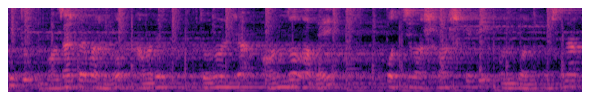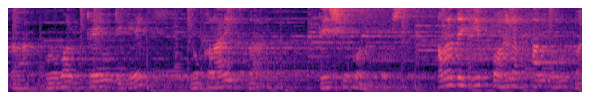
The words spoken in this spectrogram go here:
কিন্তু মজার ব্যাপার হলো, আমাদের তরুণরা অন্ধভাবে পশ্চিমা সংস্কৃতি অনুকরণ করছে না। তারা গ্লোবাল ট্রেন্ডটিকে লোকালাইজ বা দেশীয়করণ করছে। আমরা দেখি পহেলা ফাল্গুন বা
